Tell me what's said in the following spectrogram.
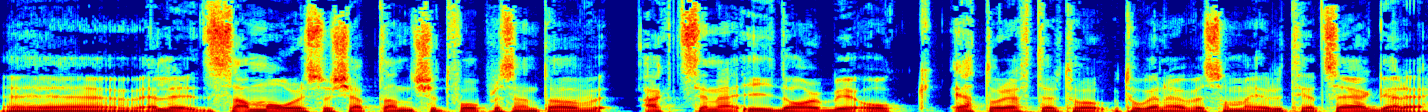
eh, eller samma år så köpte han 22% av aktierna i Darby och ett år efter tog, tog han över som majoritetsägare.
